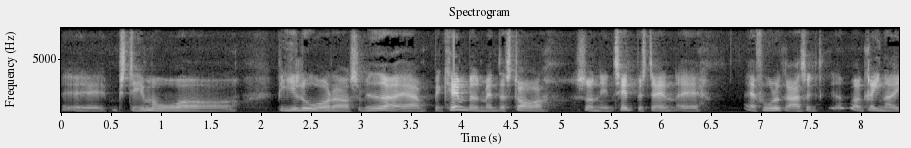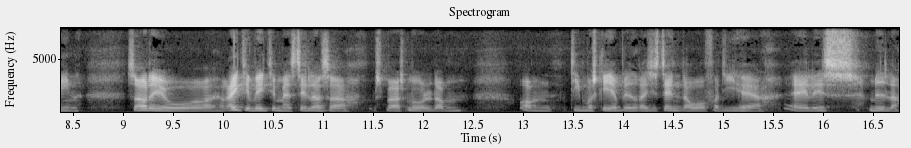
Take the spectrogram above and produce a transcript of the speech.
øh, stemmer og bilurter og så videre er bekæmpet, men der står sådan en tæt bestand af, af fuglegræs og griner en, så er det jo rigtig vigtigt, at man stiller sig spørgsmålet om, om de måske er blevet resistente over for de her ALS-midler.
